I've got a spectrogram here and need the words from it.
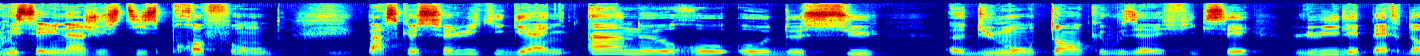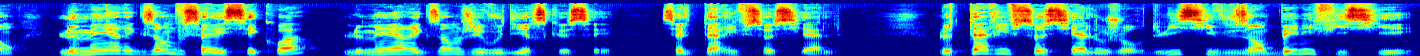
Mais c'est une injustice profonde parce que celui qui gagne un euro au-dessus euh, du montant que vous avez fixé, lui, il est perdant. Le meilleur exemple, vous savez, c'est quoi? Le meilleur exemple, je vais vous dire ce que c'est. C'est le tarif social. Le tarif social aujourd'hui, si vous en bénéficiez,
